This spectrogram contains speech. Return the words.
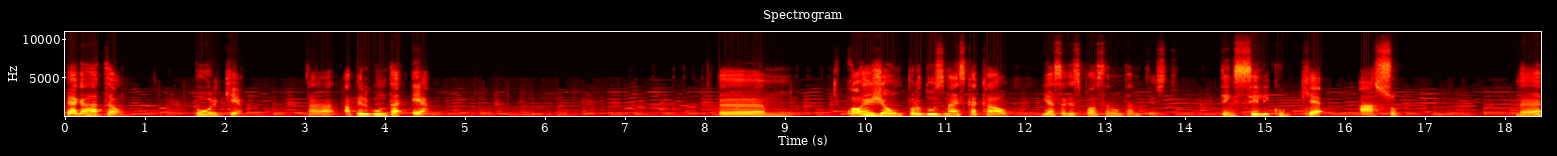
pega-ratão. Por quê? Tá? A pergunta é: qual região produz mais cacau? E essa resposta não está no texto. Tem sílico, que é aço, né?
